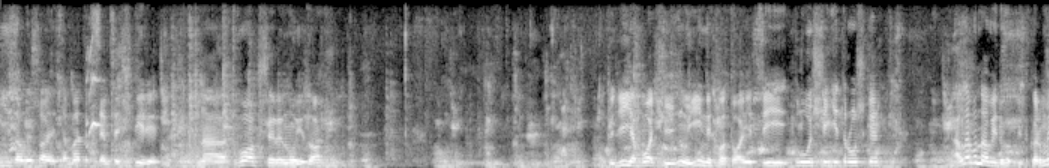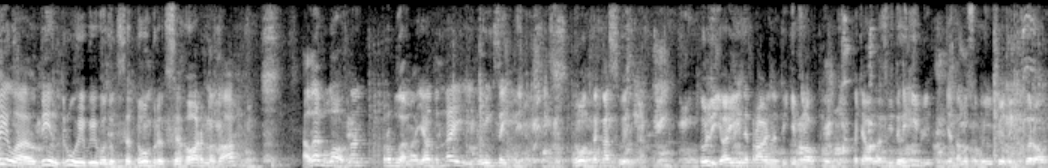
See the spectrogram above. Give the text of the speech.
і залишається метр 74 на 2 шириною. Да? Тоді я бачу, ну їй не вистачає цієї площаді трошки. Але вона відкормила один, другий виводок, все добре, все гарно, да? Але була одна проблема, я до неї не міг зайти. Ну, от така свинка. То лі я її неправильно підібрав, хоча вона з відгодівлі, я там особо нічого не підбирав.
